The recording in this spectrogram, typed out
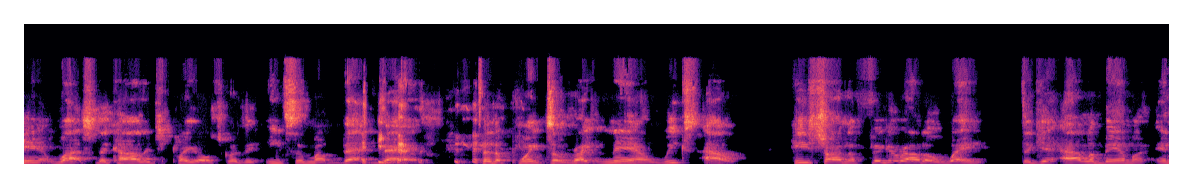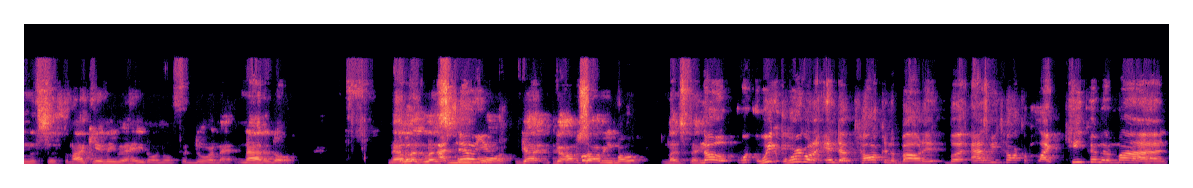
can't watch the college playoffs because it eats him up that bad. to the point to right now, weeks out, he's trying to figure out a way to get Alabama in the system. I can't even hate on them for doing that. Not at all. Now look, let's move you, on. Go, go, I'm sorry, Mo. Let's think. No, we we're going to end up talking about it, but as we talk, like keep him in mind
